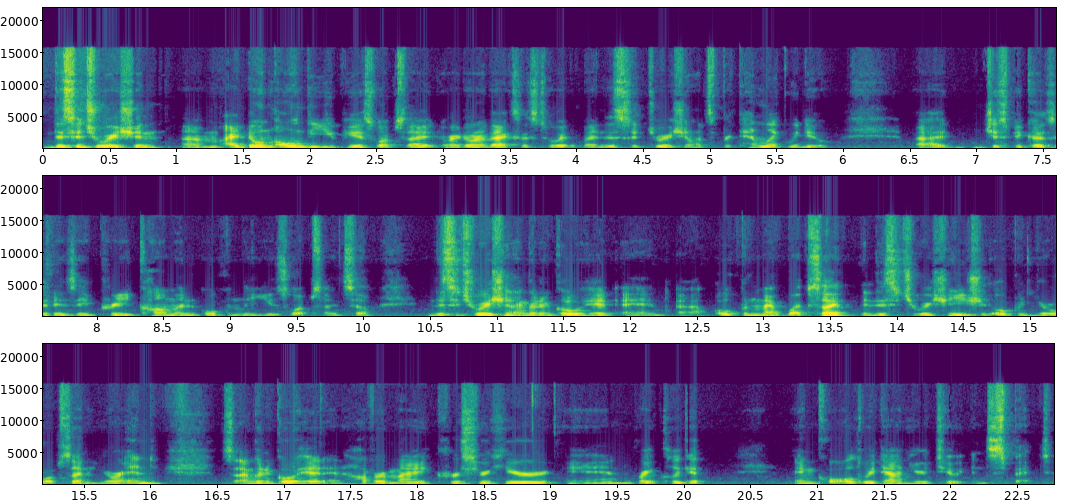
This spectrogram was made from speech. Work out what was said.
in this situation, um, I don't own the UPS website or I don't have access to it. But in this situation, let's pretend like we do, uh, just because it is a pretty common, openly used website. So, in this situation, I'm going to go ahead and uh, open my website. In this situation, you should open your website on your end. So, I'm going to go ahead and hover my cursor here and right click it and go all the way down here to inspect.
